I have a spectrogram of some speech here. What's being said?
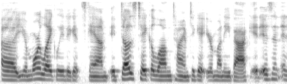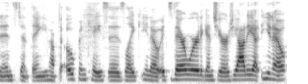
uh, you're more likely to get scammed. It does take a long time to get your money back. It isn't an instant thing. You have to open cases, like, you know, it's their word against yours, yada, yada, you know.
